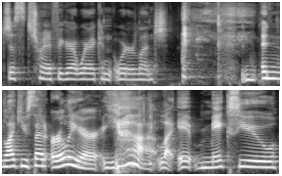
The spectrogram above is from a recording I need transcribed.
just trying to figure out where I can order lunch. and like you said earlier, yeah, like it makes you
